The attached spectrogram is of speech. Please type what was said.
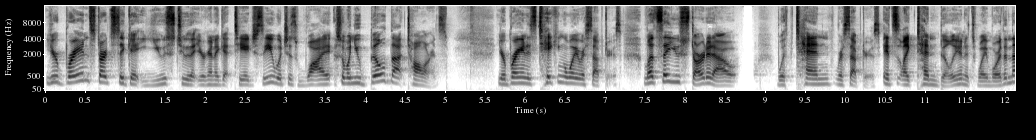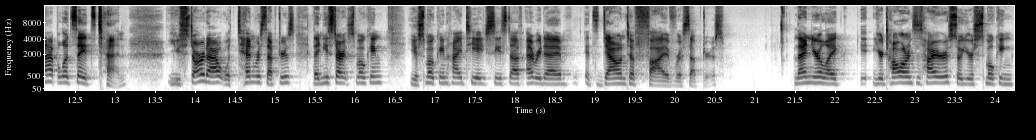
your brain starts to get used to that you're going to get THC, which is why so when you build that tolerance, your brain is taking away receptors. Let's say you started out with 10 receptors. It's like 10 billion, it's way more than that, but let's say it's 10. You start out with 10 receptors, then you start smoking, you're smoking high THC stuff every day, it's down to 5 receptors. Then you're like your tolerance is higher, so you're smoking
